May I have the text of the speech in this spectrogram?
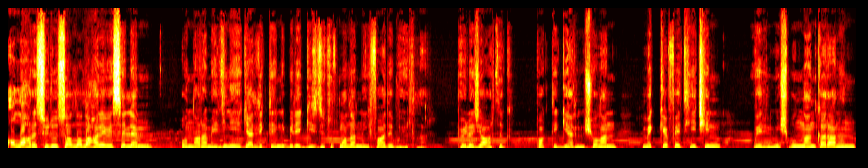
Allah Resulü sallallahu aleyhi ve sellem onlara Medine'ye geldiklerini bile gizli tutmalarını ifade buyurdular. Böylece artık vakti gelmiş olan Mekke fethi için verilmiş bulunan kararın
